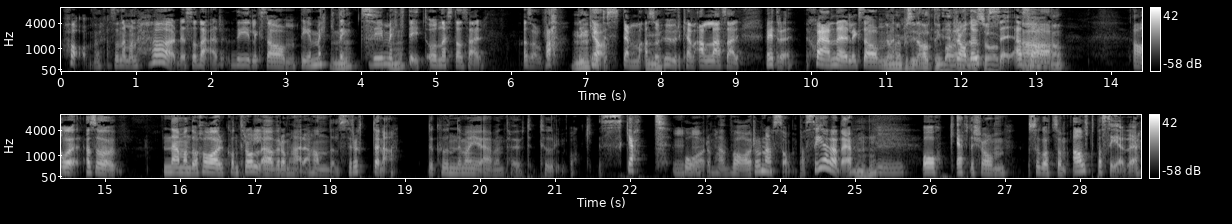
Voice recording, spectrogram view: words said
hav. Alltså när man hör det sådär, det är liksom... Det är mäktigt. Mm. Det är mäktigt och nästan så här, Alltså va? Det mm. kan ju inte stämma. Alltså mm. hur kan alla så här, vad heter det, stjärnor liksom ja, men precis, allting bara rada upp så... sig. Alltså, ja. Ja. Och alltså, när man då har kontroll över de här handelsrutterna, då kunde man ju även ta ut tull och skatt mm -hmm. på mhm. de här varorna som passerade. -hmm. Mm. Och eftersom så gott som allt passerade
